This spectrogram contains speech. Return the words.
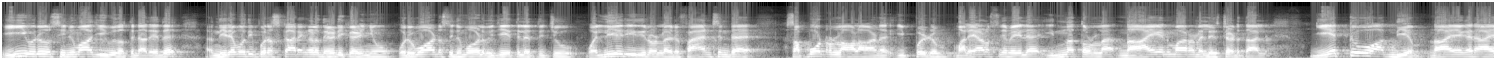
ഈ ഒരു സിനിമാ ജീവിതത്തിന്റെ അതായത് നിരവധി പുരസ്കാരങ്ങൾ നേടിക്കഴിഞ്ഞു ഒരുപാട് സിനിമകൾ വിജയത്തിലെത്തിച്ചു വലിയ രീതിയിലുള്ള ഒരു ഫാൻസിന്റെ സപ്പോർട്ടുള്ള ആളാണ് ഇപ്പോഴും. മലയാള സിനിമയിലെ ഇന്നത്തുള്ള നായകന്മാരുടെ ലിസ്റ്റ് എടുത്താൽ ഏറ്റവും ആദ്യം നായകനായ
